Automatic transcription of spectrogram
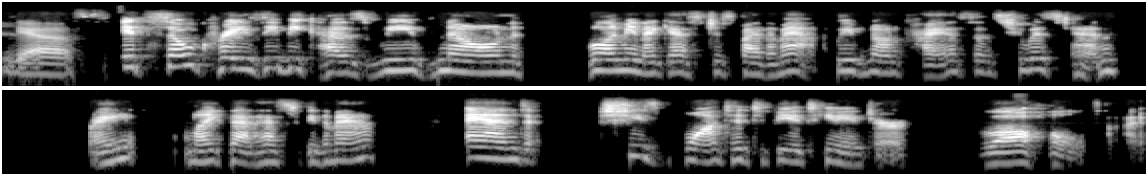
Yes. It's so crazy because we've known, well, I mean, I guess just by the math, we've known Kya since she was 10, right? Like that has to be the math. And she's wanted to be a teenager the whole time,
